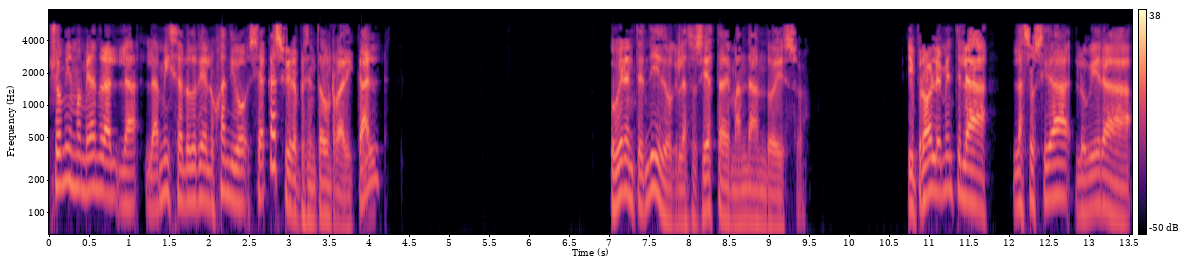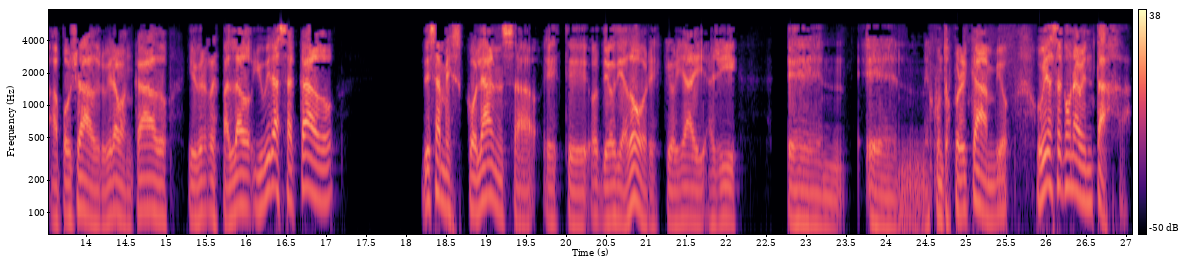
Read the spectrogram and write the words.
Yo mismo mirando la, la, misa del otro día de Luján digo, si acaso hubiera presentado un radical, hubiera entendido que la sociedad está demandando eso. Y probablemente la, la sociedad lo hubiera apoyado, lo hubiera bancado, y lo hubiera respaldado, y hubiera sacado de esa mezcolanza este, de odiadores que hoy hay allí en, Juntos por el Cambio, hubiera sacado una ventaja,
